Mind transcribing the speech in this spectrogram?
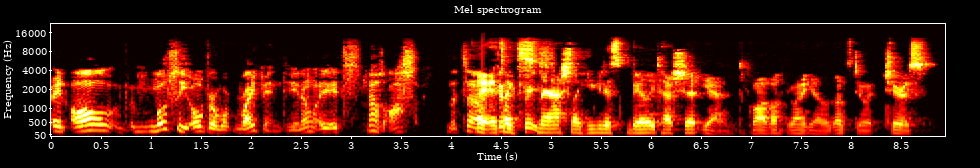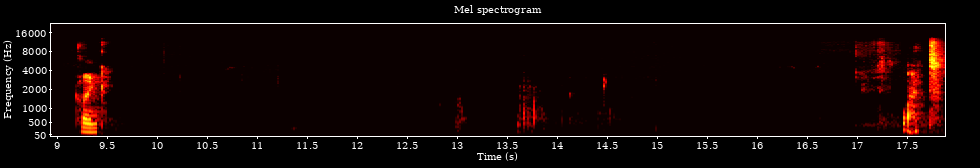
and all mostly over ripened. You know, it, it smells awesome. Let's uh Hey, it's like smash. Like you just barely touch it. Yeah, guava. You want it? Yeah, let's do it. Cheers. Clink. What?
